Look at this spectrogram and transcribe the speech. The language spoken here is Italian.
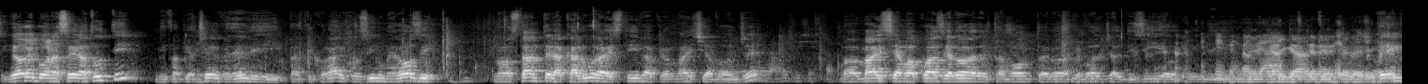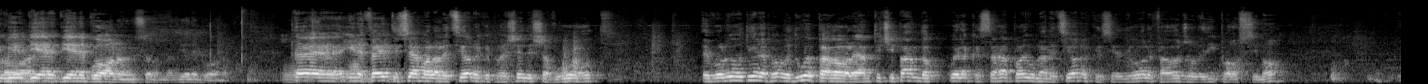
Signori, buonasera a tutti, mi fa piacere vedervi in particolare così numerosi nonostante la calura estiva che ormai ci avvolge, ma ormai siamo quasi all'ora del tramonto, è l'ora che volge al disio, quindi viene, viene, buono, insomma, viene buono. Eh, in effetti siamo alla lezione che precede Shavuot. E volevo dire proprio due parole, anticipando quella che sarà poi una lezione che se Dio vuole farò giovedì prossimo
